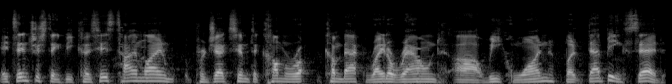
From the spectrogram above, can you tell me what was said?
It's interesting because his timeline projects him to come come back right around uh, week one. But that being said,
